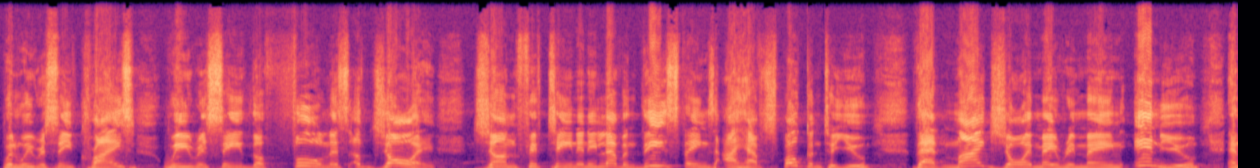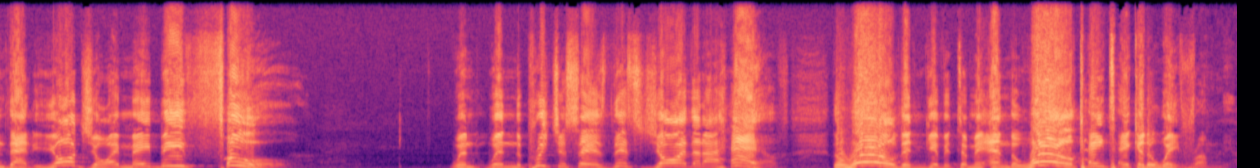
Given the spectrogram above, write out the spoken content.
When we receive Christ, we receive the fullness of joy. John 15 and 11. These things I have spoken to you, that my joy may remain in you, and that your joy may be full. When, when the preacher says, This joy that I have, the world didn't give it to me, and the world can't take it away from me.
